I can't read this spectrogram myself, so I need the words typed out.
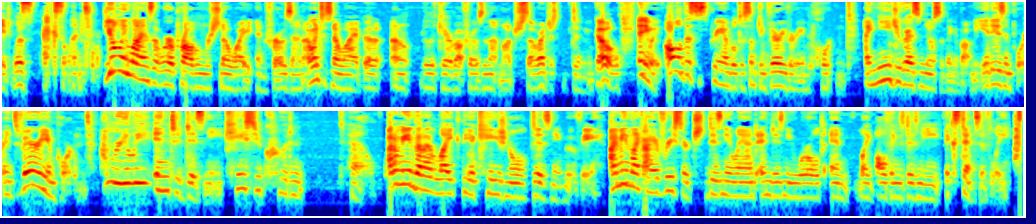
It was excellent. The only lines that were a problem were Snow White and Frozen. I went to Snow White, but I don't really care about Frozen that much, so I just didn't go. Anyway, all of this is preamble to something very, very important. I need you guys to know something about me. It is important. It's very important. I'm really into Disney, in case you couldn't tell. I don't mean that I like the occasional Disney movie. I mean like I have researched Disneyland and Disney World and like all things Disney extensively. I've got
